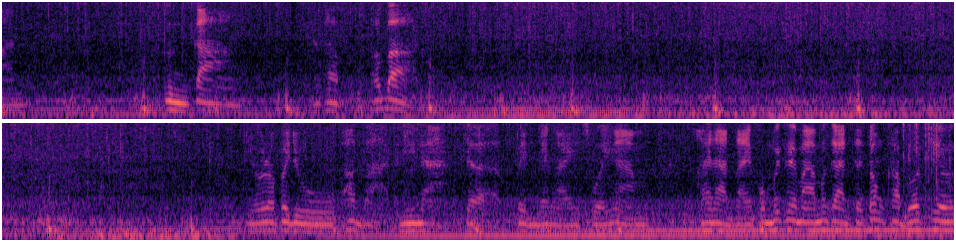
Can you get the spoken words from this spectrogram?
านกึ่งกลางนะครับพระบาทเดี๋ยวเราไปดูภาพบาทนี้นะ จะเป็นยังไงสวยงามขนาดไหน ผมไม่เคยมาเหมือนกัน แต่ต้องขับรถเชิง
